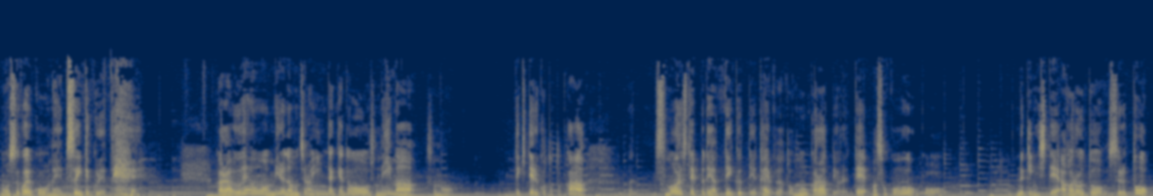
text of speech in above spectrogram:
もうすごいこうね、ついてくれて。から上を見るのはもちろんいいんだけど、その今、その、できてることとか、スモールステップでやっていくっていうタイプだと思うからって言われて、まあ、そこをこう、抜きにして上がろうとすると、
